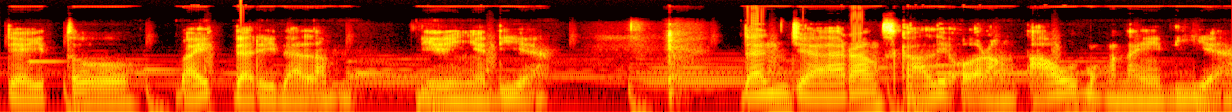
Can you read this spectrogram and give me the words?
dia itu baik dari dalam dirinya dia dan jarang sekali orang tahu mengenai dia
